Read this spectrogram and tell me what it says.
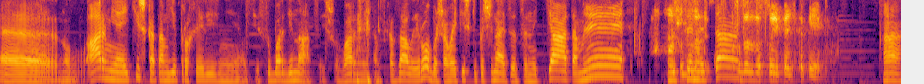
е, ну, армія і тішка там є трохи різні оці субординації, що в армії там сказали і робиш, а в айтішки починається це ниття, там е, ну, Можу це не так. можу додати свої 5 копійок. А.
